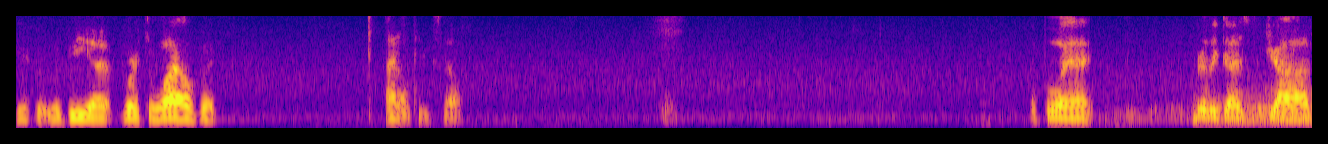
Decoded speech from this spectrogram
if it would be uh, worth the while, but I don't think so. But boy, it really does the job.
